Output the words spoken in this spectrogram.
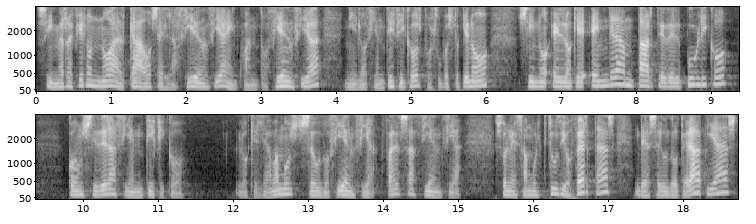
Sí, me refiero no al caos en la ciencia en cuanto ciencia, ni en los científicos, por supuesto que no, sino en lo que en gran parte del público considera científico, lo que llamamos pseudociencia, falsa ciencia, son esa multitud de ofertas de pseudoterapias,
